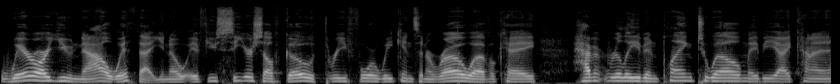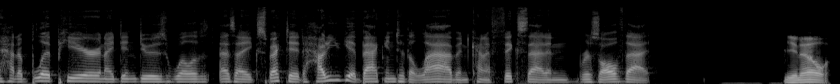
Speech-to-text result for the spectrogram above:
where are you now with that? You know, if you see yourself go three, four weekends in a row of, okay, haven't really been playing too well, maybe I kind of had a blip here and I didn't do as well as, as I expected, how do you get back into the lab and kind of fix that and resolve that? You know,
